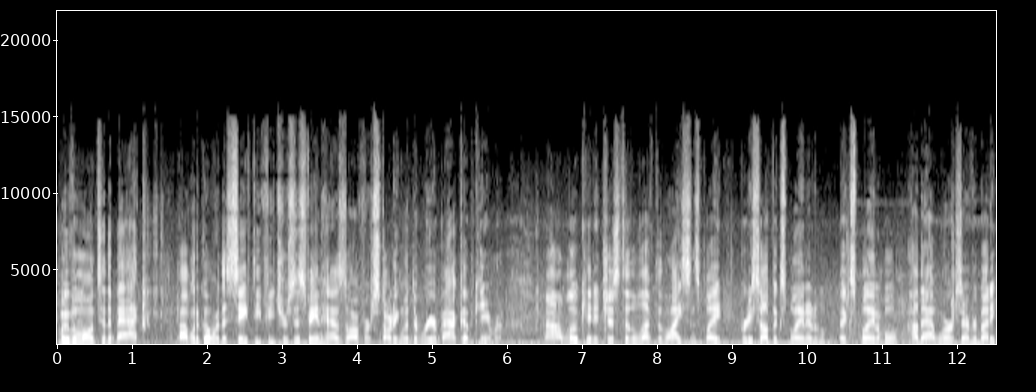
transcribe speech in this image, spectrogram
Move along to the back. I want to go over the safety features this van has to offer, starting with the rear backup camera uh, located just to the left of the license plate. Pretty self-explainable explainable how that works, everybody.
